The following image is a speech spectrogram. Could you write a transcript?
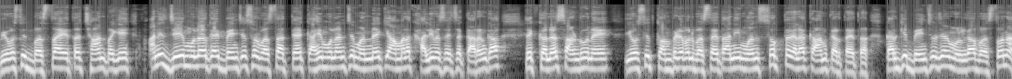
व्यवस्थित बसता येतं छानपैकी. आणि जे मुलं काही बेंचेसवर बसतात त्या काही मुलांचे म्हणणं आहे की आम्हाला खाली बसायचं. कारण का? ते कलर सांडू नये व्यवस्थित कम्फर्टेबल बसता येतं आणि मनसोक्त त्याला काम करता येतं. असतं कारण की बेंचवर जेव्हा मुलगा बसतो ना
